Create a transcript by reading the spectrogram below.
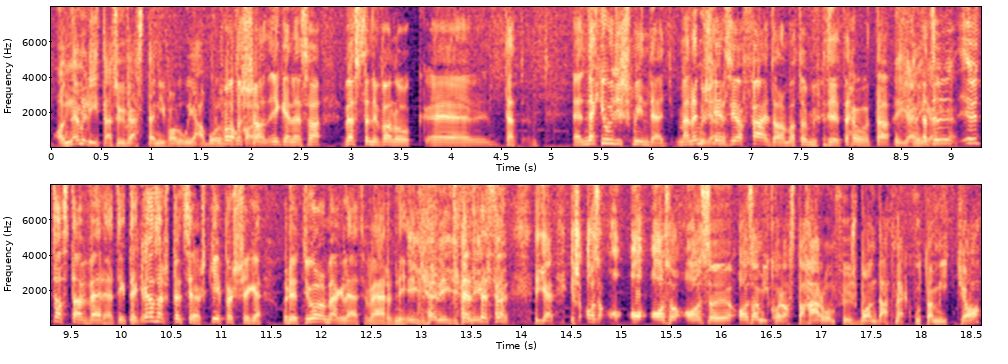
a nem létező veszteni valójából Pontosan, fakad. igen, ez a veszteni valók, eh, tehát Neki úgyis mindegy, mert nem Igen. is érzi a fájdalmat a műtéte óta. Igen, Tehát igen, ő, igen. Őt aztán verhetik. Neki Igen. az a speciális képessége, hogy őt jól meg lehet verni. Igen, igen, igen, igen. És az, a- az, az, az, amikor azt a háromfős bandát megfutamítja,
